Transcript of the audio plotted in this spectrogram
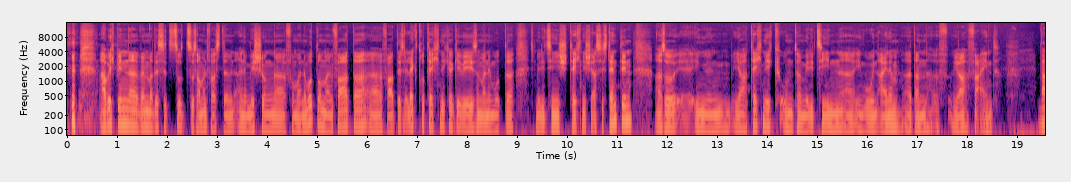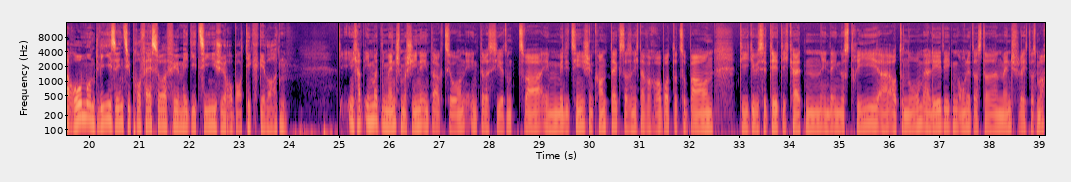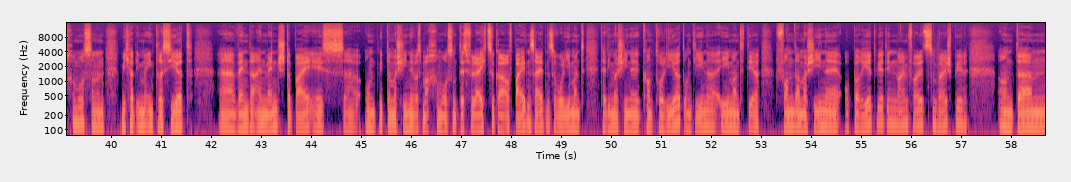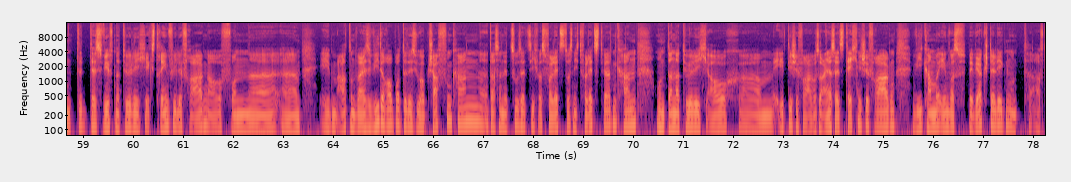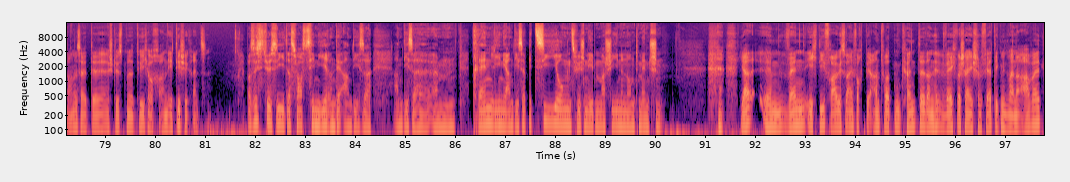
aber ich bin, äh, wenn man das jetzt so zusammenfasst, äh, eine Mischung äh, von meiner Mutter und meinem Vater. Äh, Vater ist Elektrotechniker gewesen, meine Mutter ist medizinisch-technische Assistentin. Also äh, in, ja, Technik und Medizin äh, irgendwo in einem dann ja, vereint. Warum und wie sind Sie Professor für medizinische Robotik geworden? Mich hat immer die Mensch-Maschine-Interaktion interessiert und zwar im medizinischen Kontext, also nicht einfach Roboter zu bauen, die gewisse Tätigkeiten in der Industrie äh, autonom erledigen, ohne dass da ein Mensch vielleicht was machen muss, sondern mich hat immer interessiert, wenn da ein Mensch dabei ist äh, und mit der Maschine was machen muss. Und das vielleicht sogar auf beiden Seiten, sowohl jemand, der die Maschine kontrolliert und jener jemand, der von der Maschine operiert wird, in meinem Fall jetzt zum Beispiel. Und ähm, das wirft natürlich extrem viele Fragen auf von äh, äh, eben Art und Weise, wie der Roboter das überhaupt schaffen kann, dass er nicht zusätzlich was verletzt, was nicht verletzt werden kann. Und dann natürlich auch ähm, ethische Fragen, also einerseits technische Fragen, wie kann man irgendwas bewerkstelligen und auf der anderen Seite stößt man natürlich auch an ethische Grenzen. Was ist für Sie das Faszinierende an dieser, an dieser ähm, Trennlinie, an dieser Beziehung zwischen eben Maschinen und Menschen? Ja, ähm, wenn ich die Frage so einfach beantworten könnte, dann wäre ich wahrscheinlich schon fertig mit meiner Arbeit.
